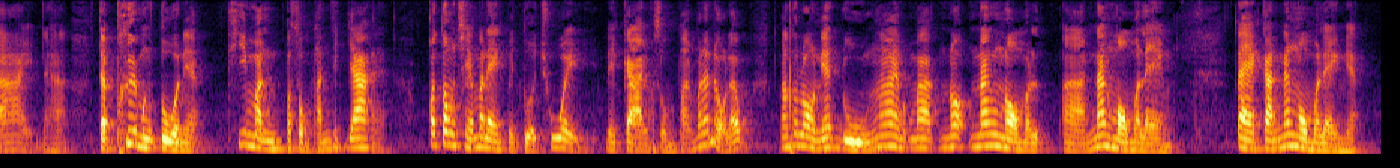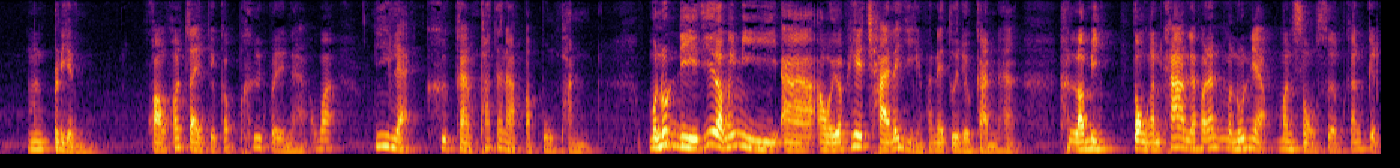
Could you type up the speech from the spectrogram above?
ได้นะฮะ แต่พืชบางตัวเนี่ยที่มันผสมพันธุ์ยากๆเนี่ยก็ต้องใช้แมลงเป็นตัวช่วยในการผสมพันธุ์เพราะนั้นบอกแล้วนักทดลองเนี้ยดูง่ายมากๆนั่งนอนอ่านั่งมองแมลง แต่การนั่งมองแมลงเนี่ยมันเปลี่ยนความเข้าใจเกี่ยวกับพืชไปเลยนะฮะว่านี่แหละคือการพัฒนาปรับปรุงพันธุ์มนุษย์ดีที่เราไม่มีอาอวัยวะเพศชายและหญิงภายในตัวเดียวกันนะฮะเรามีตรงกันข้ามแล้วเพราะนั้นมนุษย์เนี่ยมันส่งเสริมการเกิด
